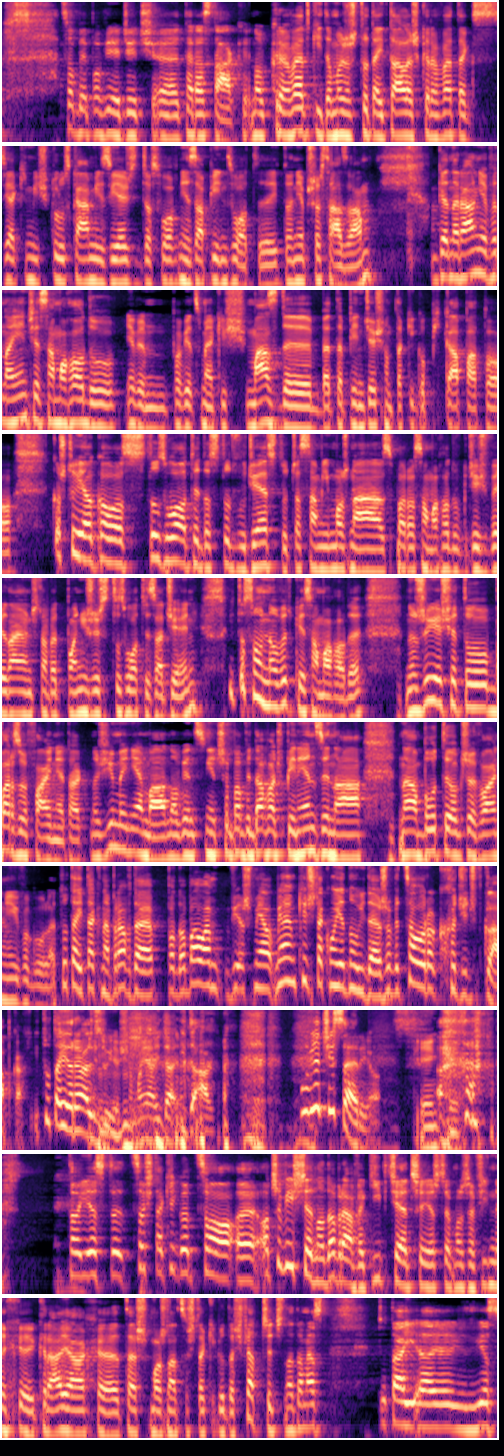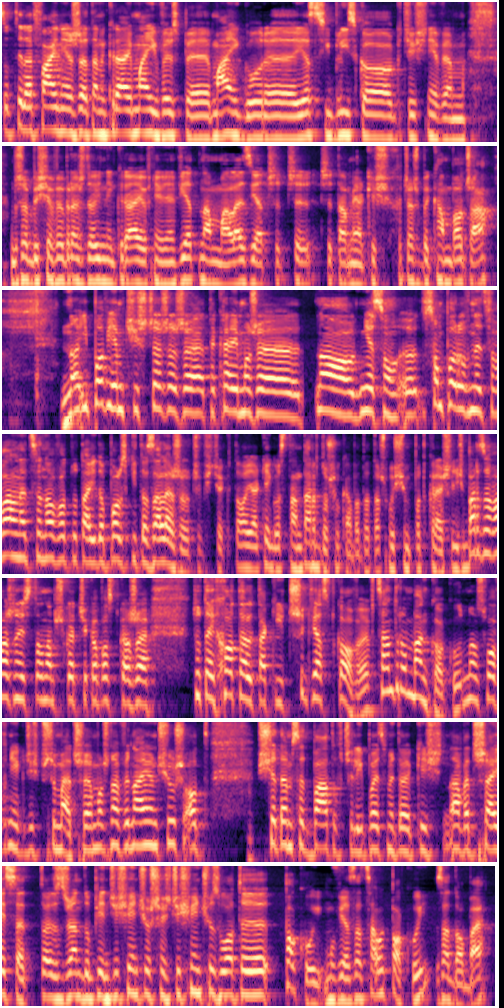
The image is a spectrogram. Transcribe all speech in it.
Co by powiedzieć e, teraz tak, no krewetki, to możesz tutaj talerz krewetek z jakimiś kluskami zjeść dosłownie za 5 zł i to nie przesadzam. Generalnie wynajęcie samochodu, nie wiem, powiedzmy jakiś Mazdy BT50, takiego pick-upa, to kosztuje około 100 zł do 120. Czasami można sporo samochodów gdzieś wynająć nawet poniżej 100 zł za dzień i to są nowytkie samochody. No żyje się tu bardzo bardzo fajnie, tak. No zimy nie ma, no więc nie trzeba wydawać pieniędzy na, na buty, ogrzewanie i w ogóle. Tutaj tak naprawdę podobałam, wiesz, miał, miałem kiedyś taką jedną ideę, żeby cały rok chodzić w klapkach. I tutaj realizuje się moja idea idealnie. Mówię ci serio. Pięknie. to jest coś takiego, co e, oczywiście, no dobra, w Egipcie, czy jeszcze może w innych e, krajach e, też można coś takiego doświadczyć, natomiast tutaj e, jest to tyle fajnie, że ten kraj ma i wyspy, ma i góry, jest i blisko gdzieś, nie wiem, żeby się wybrać do innych krajów, nie wiem, Wietnam, Malezja, czy, czy, czy tam jakieś chociażby Kambodża. No i powiem ci szczerze, że te kraje może, no nie są, e, są porównywalne cenowo tutaj do Polski, to zależy oczywiście, kto jakiego standardu szuka, bo to też musimy podkreślić. Bardzo ważne jest to na przykład ciekawostka, że tutaj hotel taki trzygwiazdkowy w centrum Bangkoku, no słownie gdzieś przy metrze, można wynająć już od 700 batów, czyli powiedzmy to jakieś nawet 600, to jest z rzędu 50-60 zł pokój, mówię za cały pokój, za dobę.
